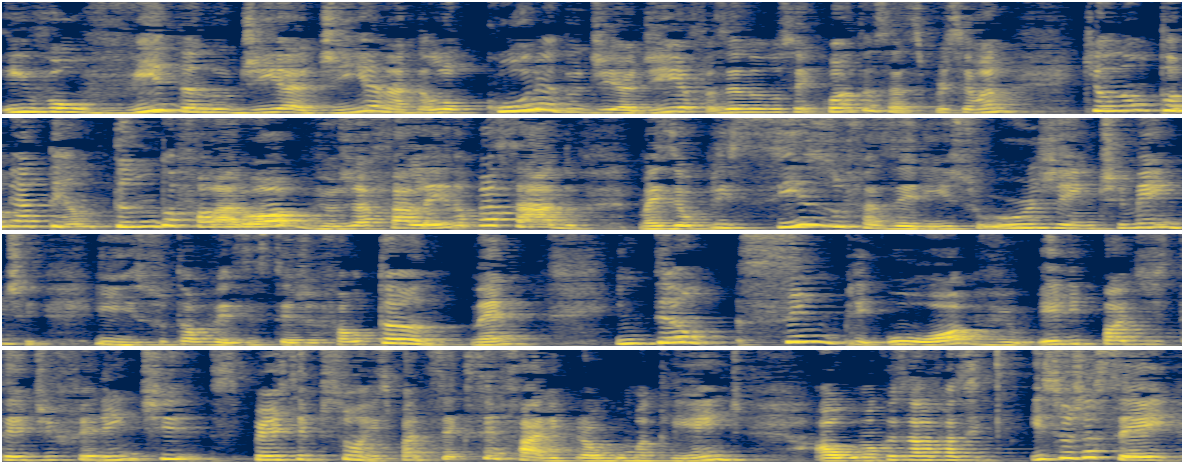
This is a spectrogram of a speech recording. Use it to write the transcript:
envolvida no dia a dia, na loucura do dia a dia, fazendo não sei quantas festas por semana, que eu não tô me atentando a falar óbvio. Já falei no passado, mas eu preciso fazer isso urgentemente. E isso talvez esteja faltando, né? Então, sempre o óbvio, ele pode ter diferentes percepções. Pode ser que você fale para alguma cliente alguma coisa que ela fala assim: Isso eu já sei,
